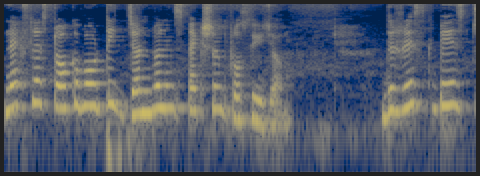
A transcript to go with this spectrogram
Next, let's talk about the general inspection procedure. The risk based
